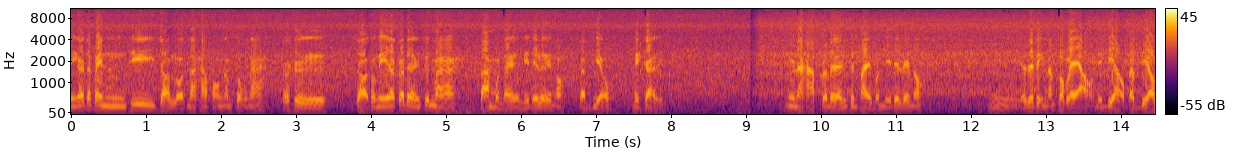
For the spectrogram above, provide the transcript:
นี้ก็จะเป็นที่จอดรถนะครับของน้ำตกนะ ก็คือจอดตรงนี้แล้วก็เดินขึ้นมาตามบนไดตรงนี้ได้เลยเนาะแป๊บเดียวไม่ไกลนี่นะครับ ก็เดินขึ้นไปบนนี้ได้เลยเนาะนี่ก็จะถึงน้ำตกแล้วนิดเดียวแป๊บเดียว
